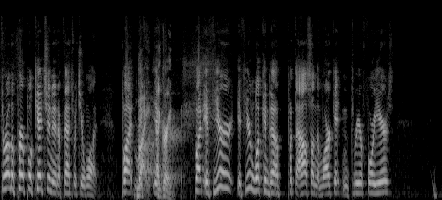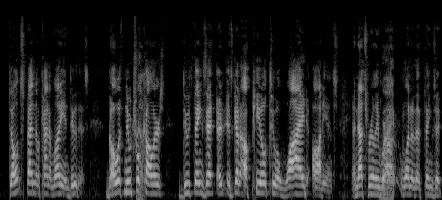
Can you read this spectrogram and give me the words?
throw the purple kitchen in if that's what you want. But Right, if- agreed. But if you're if you're looking to put the house on the market in three or four years, don't spend the kind of money and do this. Go with neutral No. colors. Do things that are- going to appeal to a wide audience, and that's really where Right. one of the things that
